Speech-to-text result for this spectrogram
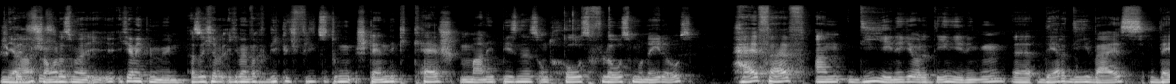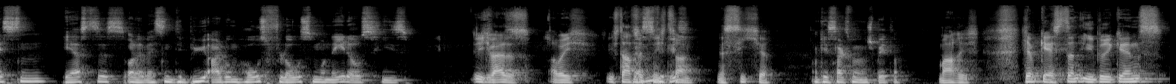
Ja, Spätestens? schauen wir das mal. Ich, ich werde mich bemühen. Also ich habe ich hab einfach wirklich viel zu tun. Ständig Cash, Money, Business und Hose, Flows, Monados. High Five an diejenige oder denjenigen, äh, der die weiß, wessen erstes oder wessen Debütalbum Hose, Flows, Monados hieß. Ich weiß es, aber ich, ich darf es nicht wirklich? sagen. Na sicher. Okay, sag's mir dann später. Mache ich. Ich habe gestern übrigens,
